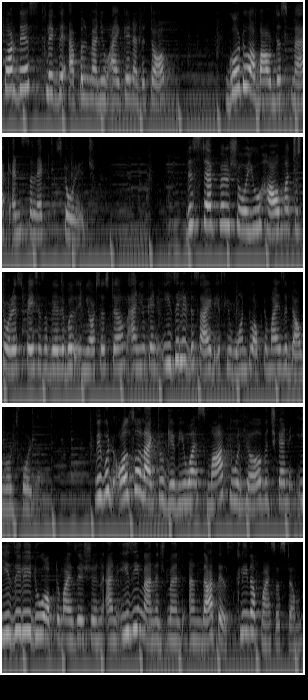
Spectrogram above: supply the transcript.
For this, click the Apple menu icon at the top. Go to About this Mac and select Storage. This step will show you how much storage space is available in your system and you can easily decide if you want to optimize the downloads folder. We would also like to give you a smart tool here which can easily do optimization and easy management and that is clean up my system.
